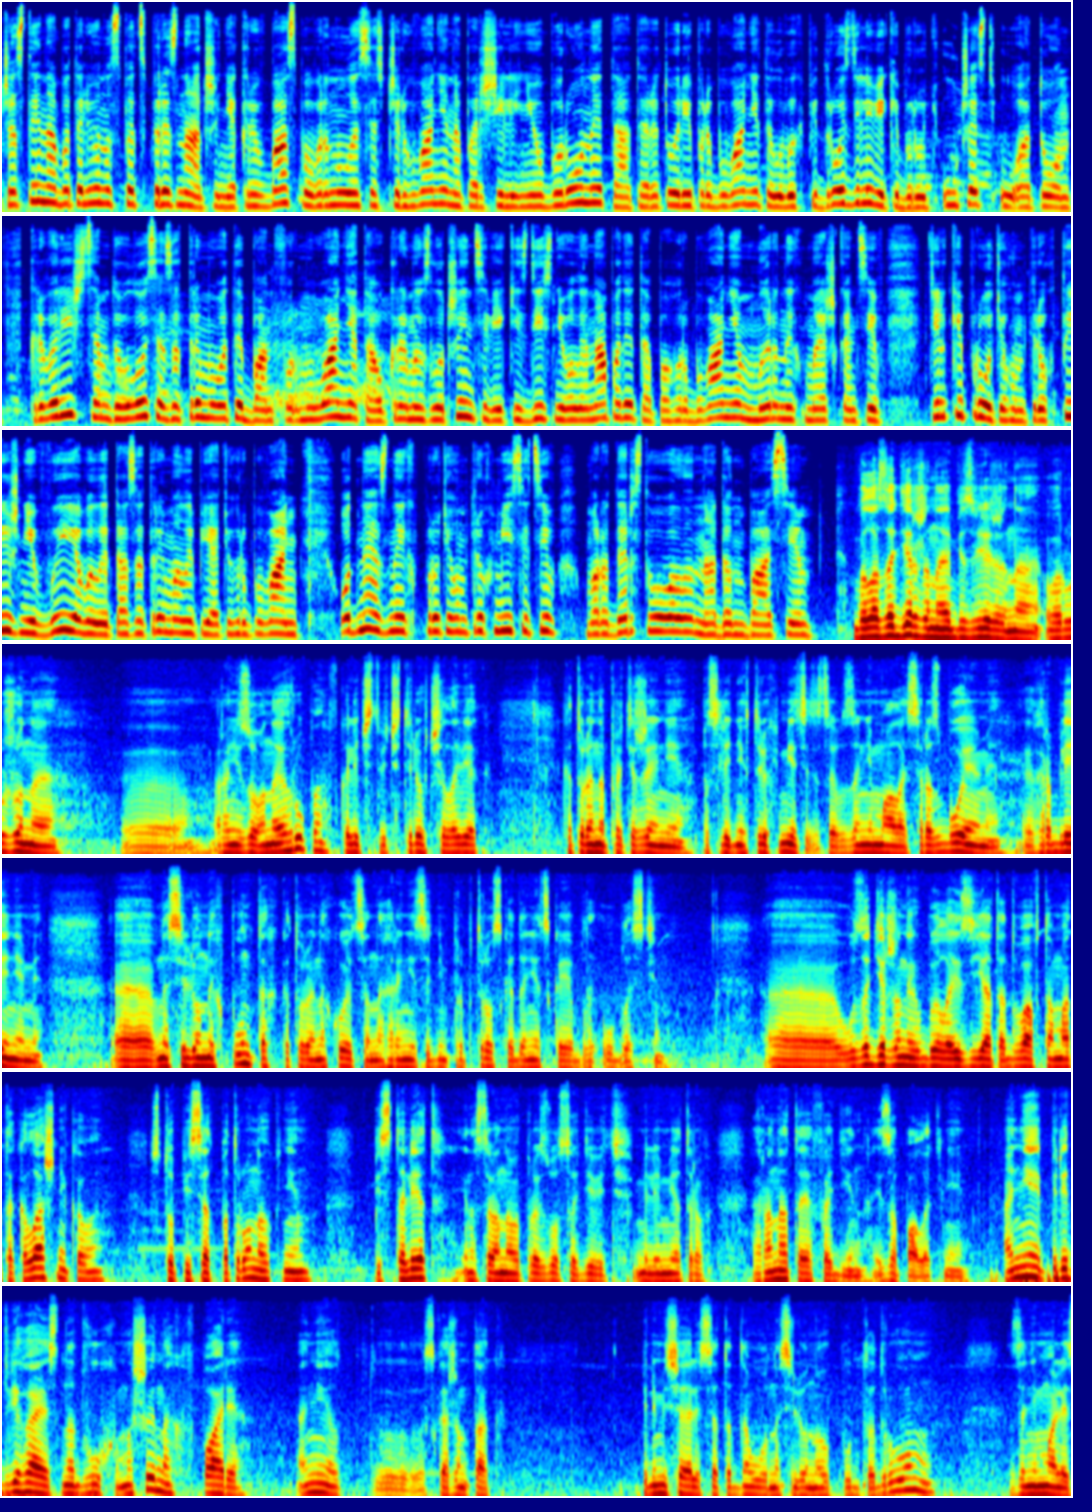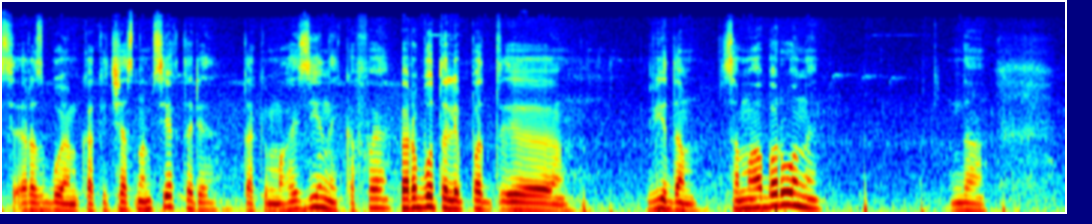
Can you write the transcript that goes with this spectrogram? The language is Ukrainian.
Частина батальйону спецпризначення Кривбас повернулася з чергування на першій лінії оборони та території перебування тилових підрозділів, які беруть участь у АТО. Криворіжцям довелося затримувати бандформування та окремих злочинців, які здійснювали напади та пограбування мирних мешканців. Тільки протягом трьох тижнів виявили та затримали п'ять угрупувань. Одне з них протягом трьох місяців мародерствувало на Донбасі. Была задержана и обезврежена вооруженная э, организованная группа в количестве четырех человек, которая на протяжении последних трех месяцев занималась разбоями, и ограблениями э, в населенных пунктах, которые находятся на границе Днепропетровской и Донецкой обла- области. Э, У задержанных было изъято два автомата Калашникова, 150 патронов к ним, пистолет иностранного производства 9 мм, граната F1 и запалы к ней. Они, передвигаясь на двух машинах в паре, они, вот, э, скажем так, перемещались от одного населенного пункта к другому, занимались разбоем как и в частном секторе, так и магазины, кафе. Работали под э, видом самообороны, да.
